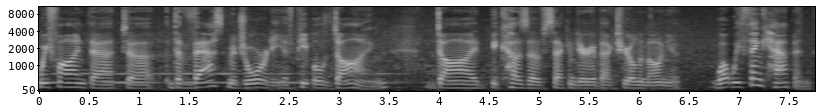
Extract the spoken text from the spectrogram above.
We find that uh, the vast majority of people dying died because of secondary bacterial pneumonia. What we think happened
